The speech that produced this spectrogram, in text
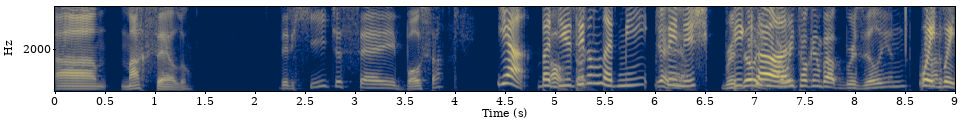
um, Marcelo, did he just say bossa? Yeah, but Oh, you sorry. didn't let me Yeah, yeah. finish Brazilian? because Are we talking about Brazilian? wait, wait.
